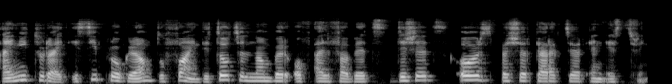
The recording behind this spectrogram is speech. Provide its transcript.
I need to write a C program to find the total number of alphabets, digits, or special character in a string.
